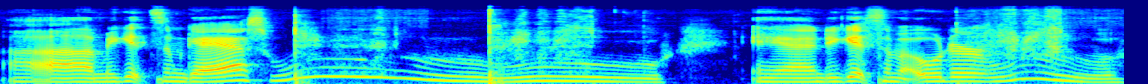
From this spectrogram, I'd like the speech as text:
Um, you get some gas, woo, and you get some odor, woo.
